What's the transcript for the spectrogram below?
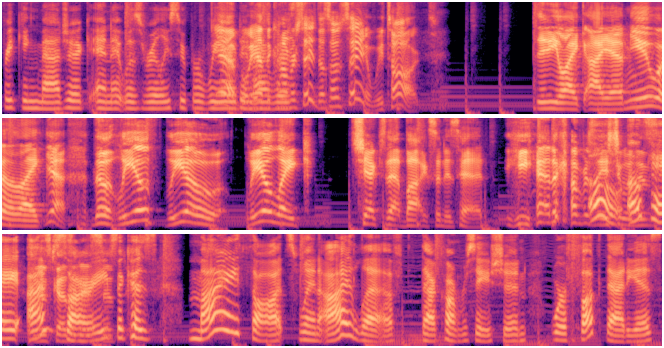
freaking magic and it was really super weird. yeah, but we and had I the was- conversation. That's what I'm saying. We talked. Did he like I am you or like Yeah, no, Leo, Leo, Leo, like checked that box in his head. He had a conversation Oh, with okay. his, I'm his cousin his sorry because my thoughts when I left that conversation were fuck Thaddeus.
